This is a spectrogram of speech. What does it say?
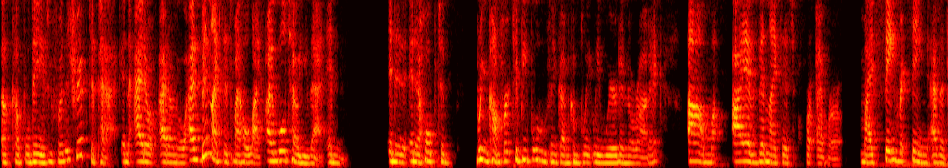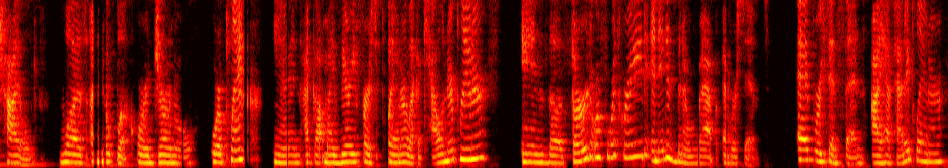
a couple days before the trip to pack. And I don't, I don't know. I've been like this my whole life. I will tell you that, and in a, in a hope to bring comfort to people who think I'm completely weird and neurotic. Um, I have been like this forever. My favorite thing as a child was a notebook or a journal or a planner. And I got my very first planner, like a calendar planner, in the third or fourth grade. And it has been a wrap ever since. Ever since then, I have had a planner.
